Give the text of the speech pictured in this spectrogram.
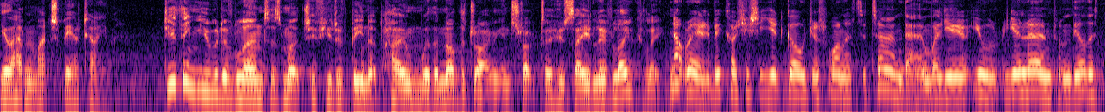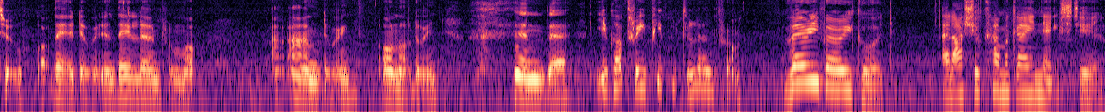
You haven't much spare time. Do you think you would have learnt as much if you'd have been at home with another driving instructor who, say, lived locally? Not really, because you see, you'd go just one at a time then. Well, you, you, you learn from the other two what they're doing, and they learn from what I- I'm doing or not doing. and uh, you've got three people to learn from. Very, very good. And I shall come again next year.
